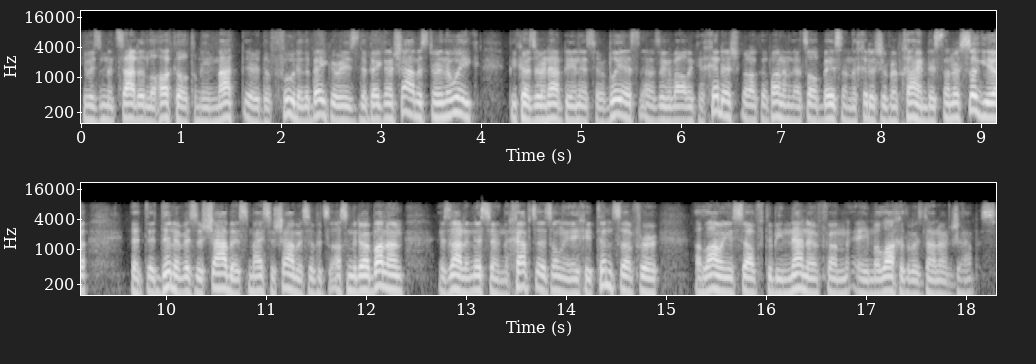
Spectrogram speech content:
he was mitzaded lahakal to be matir the food of the bakeries the baked on Shabbos during the week because there would not be an Isser Blias. That was a Gavalik Chiddush, but Al that's all based on the Chiddush of Reb Chaim, based on our Sugya, that the din of Isser Shabbos, Meiser Shabbos, if it's Asamidar Banan, is not an Isser in the Chefza, it's only a Chitimtza for allowing yourself to be Nana from a Malacha that was done on Shabbos.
